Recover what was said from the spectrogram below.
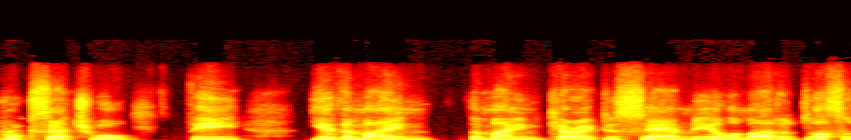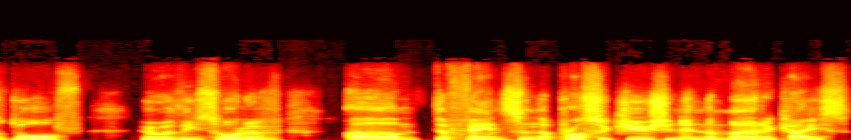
Brooke Satchwell. The yeah, the main the main characters, Sam Neill and Marta Dusseldorp, who are the sort of um, defence and the prosecution in the murder case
